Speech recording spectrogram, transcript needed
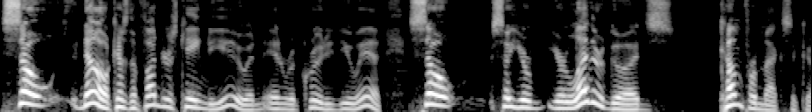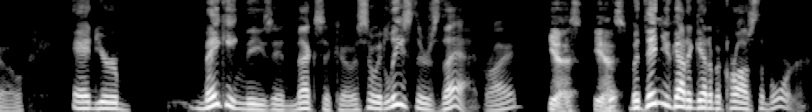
So no, because the funders came to you and, and recruited you in. So so your your leather goods come from Mexico, and you're making these in Mexico. So at least there's that, right? Yes, yes. But, but then you got to get them across the border.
